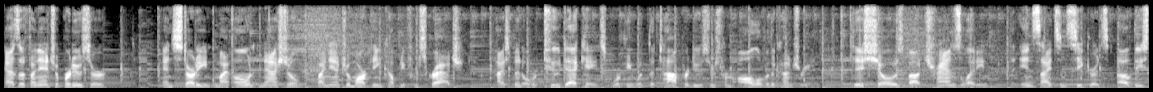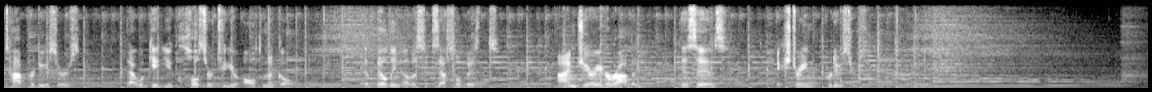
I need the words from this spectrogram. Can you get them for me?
as a financial producer and starting my own national financial marketing company from scratch, I spent over two decades working with the top producers from all over the country. This show is about translating the insights and secrets of these top producers that will get you closer to your ultimate goal the building of a successful business. I'm Jerry Harabin. This is Extreme Producers.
